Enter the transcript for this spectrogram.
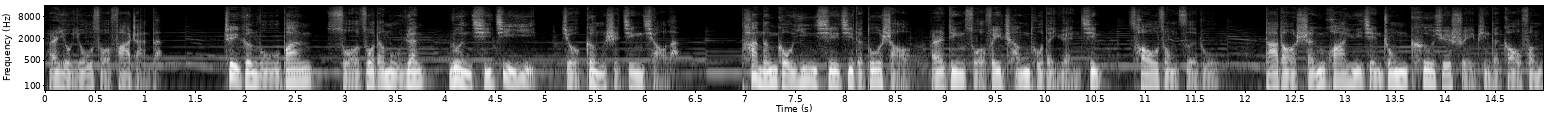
而又有所发展的。这个鲁班所做的木鸢，论其技艺就更是精巧了。他能够因歇机的多少而定所飞程途的远近，操纵自如，达到神话预见中科学水平的高峰。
